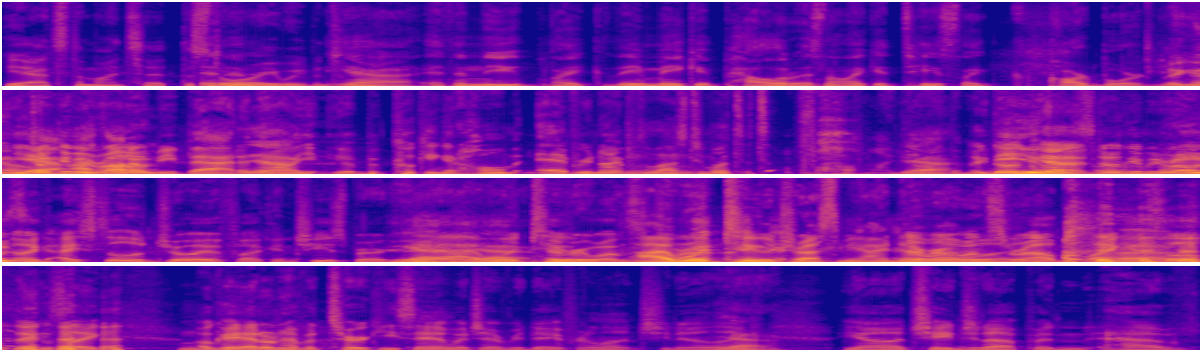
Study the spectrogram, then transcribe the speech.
Yeah, it's the mindset, the story then- we've been told. Yeah, and then you like they make it palatable. It's not like it tastes like cardboard. You Like, know? Don't Yeah, get me I thought it would be bad, and Yeah. now you, you're cooking at home every night for the last two months. It's oh my god, Yeah. the Like don't, yeah, don't get me wrong. Like. I still enjoy a fucking cheeseburger. Yeah, yeah, I yeah. would too. Every once in I a would too. Trust me, I know. every I once in a while. But like it's little things like okay, I don't have a turkey sandwich every day for lunch. You know, like, Yeah. you know, change it up and have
